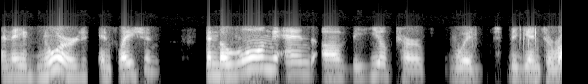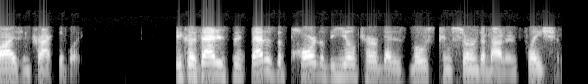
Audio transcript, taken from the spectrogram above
and they ignored inflation, then the long end of the yield curve would begin to rise intractably because that is the that is the part of the yield curve that is most concerned about inflation.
